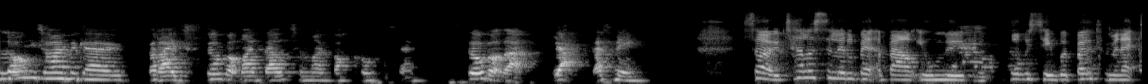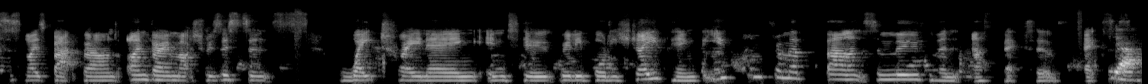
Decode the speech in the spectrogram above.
a long time ago, but I've still got my belt and my buckle, so still got that. Yeah, that's me. So tell us a little bit about your movement. Obviously, we're both from an exercise background. I'm very much resistance weight training into really body shaping, but you come from a balance and movement aspect of exercise. Yeah,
